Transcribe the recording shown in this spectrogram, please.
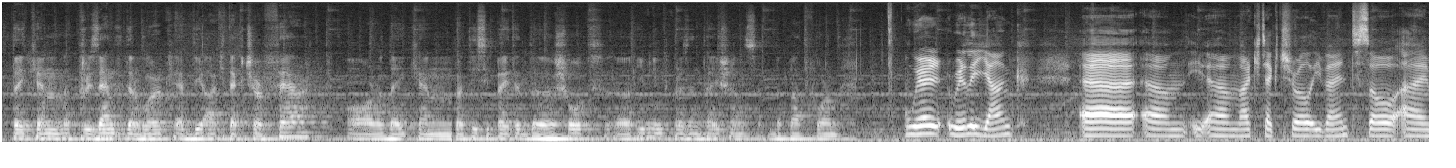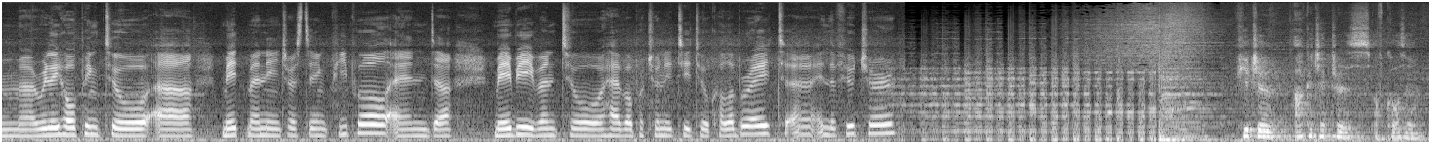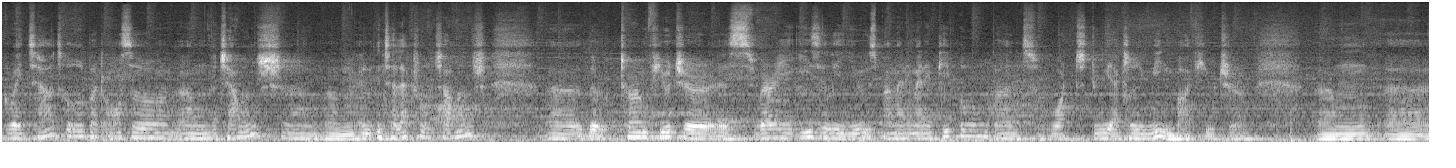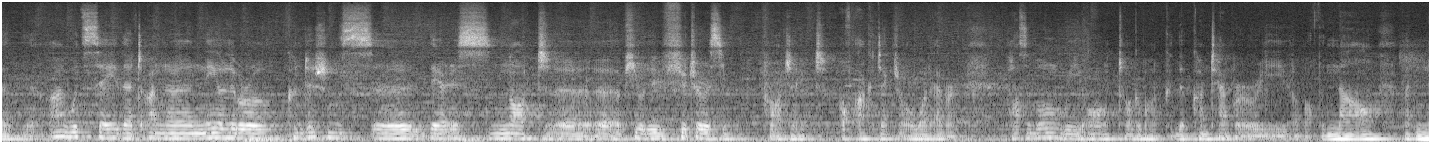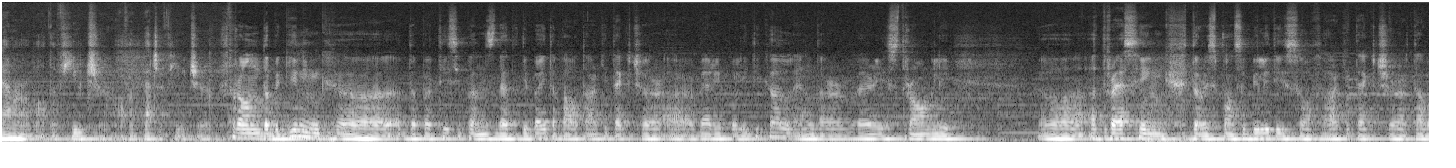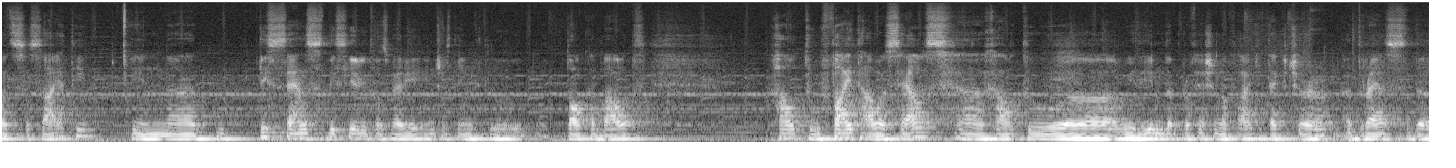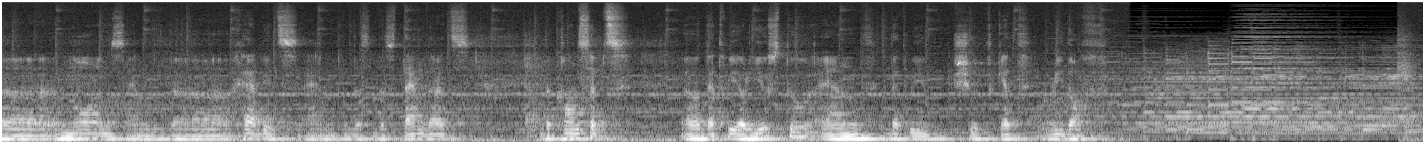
they can present their work at the architecture fair or they can participate at the short uh, evening presentations the platform. We're really young uh, um, um, architectural event. So I'm uh, really hoping to uh, meet many interesting people and uh, maybe even to have opportunity to collaborate uh, in the future. Future architecture is, of course, a great title, but also um, a challenge, um, an intellectual challenge. Uh, the term future is very easily used by many, many people, but what do we actually mean by future? Um, uh, I would say that under neoliberal conditions, uh, there is not uh, a purely futuristic project of architecture or whatever possible. We all talk about the contemporary, about the now, but never about the future, of a better future. From the beginning, uh, the participants that debate about architecture are very political and are very strongly uh, addressing the responsibilities of architecture towards society. In uh, this sense, this year it was very interesting to talk about how to fight ourselves, uh, how to, uh, within the profession of architecture, address the norms and the habits and the, the standards, the concepts uh, that we are used to and that we should get rid of.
